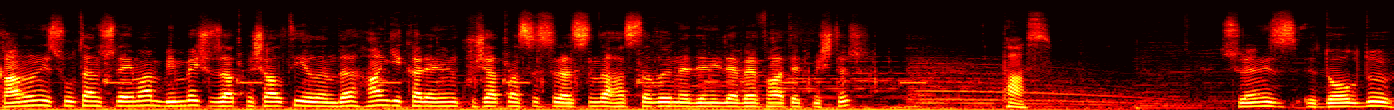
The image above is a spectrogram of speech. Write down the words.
Kanuni Sultan Süleyman 1566 yılında hangi kalenin kuşatması sırasında hastalığı nedeniyle vefat etmiştir? Pas. Süreniz doldu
